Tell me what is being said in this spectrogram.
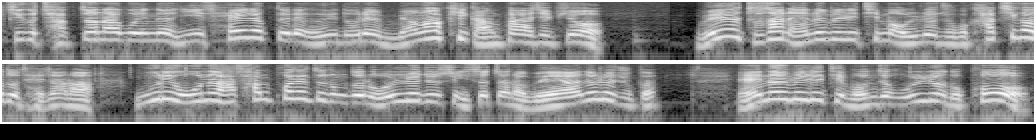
지금 작전하고 있는 이 세력들의 의도를 명확히 간파하십시오. 왜 두산 에너빌리티만 올려주고 같이 가도 되잖아. 우리 오늘 한 3% 정도는 올려줄 수 있었잖아. 왜 안 올려줄까? 에너빌리티 먼저 올려놓고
